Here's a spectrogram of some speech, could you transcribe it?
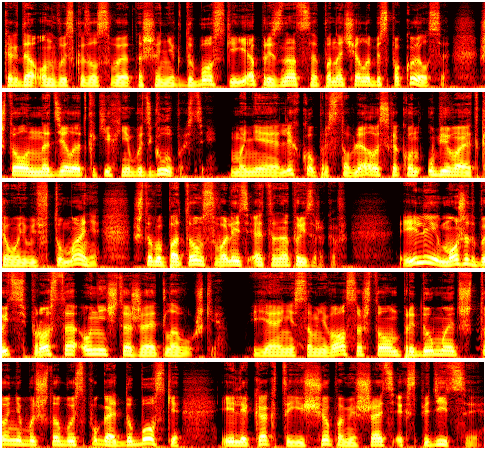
когда он высказал свое отношение к Дубовски, я, признаться, поначалу беспокоился, что он наделает каких-нибудь глупостей. Мне легко представлялось, как он убивает кого-нибудь в тумане, чтобы потом свалить это на призраков. Или, может быть, просто уничтожает ловушки. Я не сомневался, что он придумает что-нибудь, чтобы испугать Дубовски или как-то еще помешать экспедиции.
